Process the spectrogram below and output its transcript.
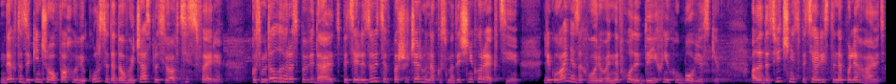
Дехто закінчував фахові курси та довгий час працював в цій сфері. Косметологи розповідають, спеціалізуються в першу чергу на косметичній корекції. Лікування захворювань не входить до їхніх обов'язків. Але досвідчені спеціалісти наполягають,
